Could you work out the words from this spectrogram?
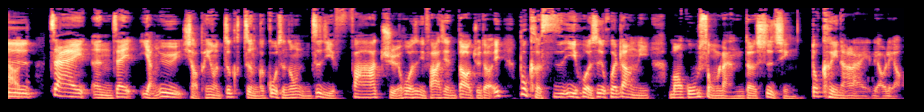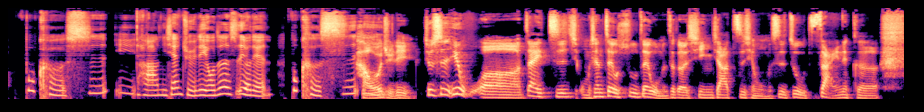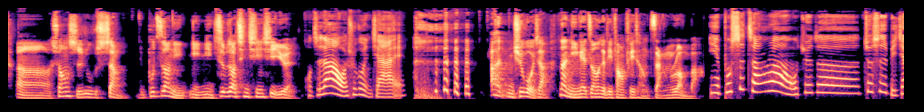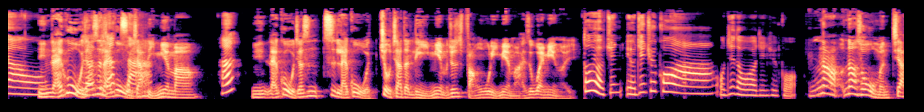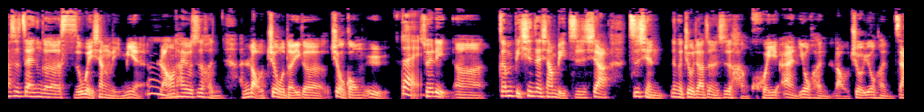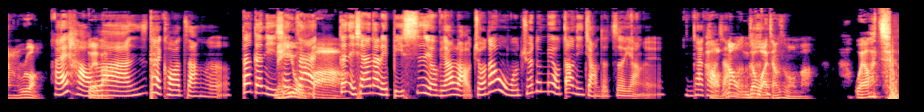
在嗯，在养育小朋友这个整个过程中，你自己发觉或者是你发现到觉得诶不可思议，或者是会让你毛骨悚然的事情，都可以拿来聊聊。不可思议，好，你先举例，我真的是有点不可思议。好，我举例，就是因为我在之前，我们现在在住在我们这个新家之前，我们是住在那个呃双十路上。你不知道你你你知不知道青青戏院？我知道，我去过你家，哎，啊，你去过我家，那你应该知道那个地方非常脏乱吧？也不是脏乱，我觉得就是比较。你来过我家是来过我家里面吗？啊，你来过我家是是来过我旧家的里面吗？就是房屋里面吗？还是外面而已？都有进有进去过啊，我记得我有进去过。那那时候我们家是在那个死尾巷里面，然后它又是很很老旧的一个旧公寓，对，所以里呃。跟比现在相比之下，之前那个旧家真的是很灰暗，又很老旧，又很脏乱。还好啦，你是太夸张了。但跟你现在跟你现在那里比，是有比较老旧，但我觉得没有到你讲的这样。诶你太夸张。那你知道我要讲什么吗？我要讲。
